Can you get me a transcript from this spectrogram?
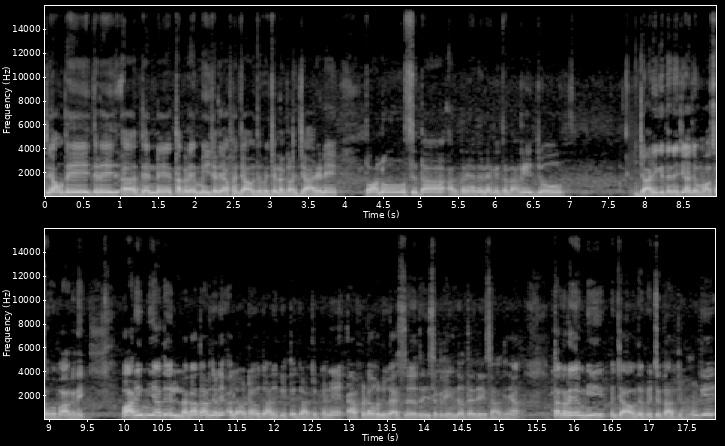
ਤੇ ਆਉਂਦੇ ਜਿਹੜੇ ਦਿਨ ਨੇ, ਤਗੜੇ ਮੀਂਹ ਜਿਹੜੇ ਆ ਪੰਜਾਬ ਦੇ ਵਿੱਚ ਲੱਗਣ ਜਾ ਰਹੇ ਨੇ, ਤੁਹਾਨੂੰ ਸਿੱਧਾ ਅੰਕੜਿਆਂ ਤੇ ਲੈ ਕੇ ਚੱਲਾਂਗੇ, ਜੋ ਜਾਰੀ ਕੀਤੇ ਨੇ ਜੀ, ਅੱਜ ਮੌਸਮ ਵਿਭਾਗ ਨੇ। ਭਾਰੀ ਮੀਂਹਾਂ ਦੇ ਲਗਾਤਾਰ ਜਿਹੜੇ ਅਲਰਟ ਆ, ਉਹ ਜਾਰੀ ਕੀਤੇ ਜਾ ਚੁੱਕੇ ਨੇ। ਐਫਡਬਲਯੂਐਸ ਤੁਸੀਂ ਸਕਰੀਨ ਦੇ ਉੱਤੇ ਦੇਖ ਸਕਦੇ ਆ। ਤਗੜੇ ਮੀਂਹ ਪੰਜਾਬ ਦੇ ਵਿੱਚ ਦਰਜ ਹੋਣਗੇ।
